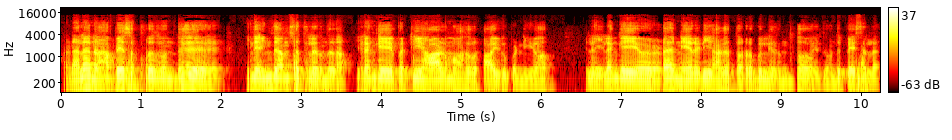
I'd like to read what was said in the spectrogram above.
அதனால நான் பேச போறது வந்து இந்த இந்த அம்சத்துல இருந்துதான். இலங்கையை பற்றி ஆழமாக ஒரு ஆய்வு பண்ணியோ இல்ல இலங்கையோட நேரடியாக தொடர்பில் இருந்தோ இது வந்து பேசல.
